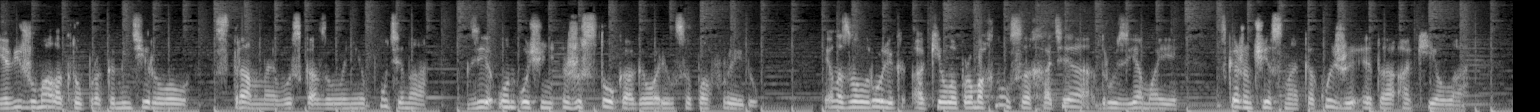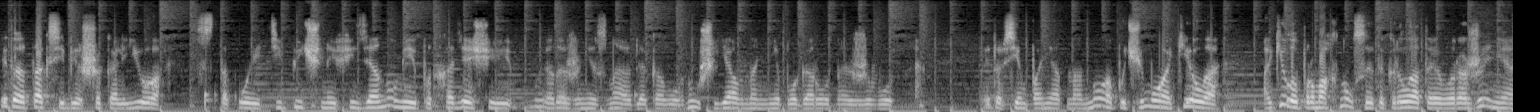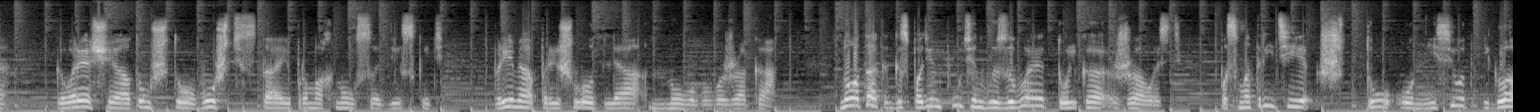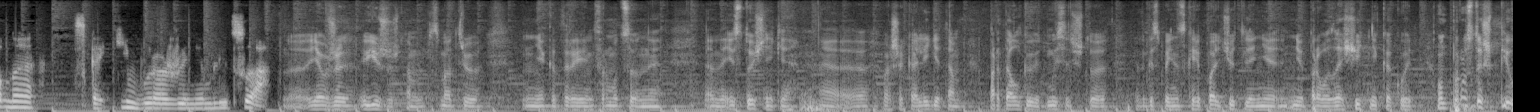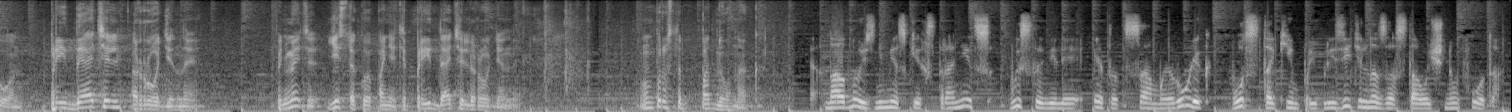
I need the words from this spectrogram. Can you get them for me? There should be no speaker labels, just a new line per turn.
Я вижу, мало кто прокомментировал странное высказывание Путина, где он очень жестоко оговорился по Фрейду. Я назвал ролик «Акело промахнулся», хотя, друзья мои, скажем честно, какой же это Акелла? Это так себе шакалье с такой типичной физиономией, подходящей, ну я даже не знаю для кого, ну уж явно не благородное животное. Это всем понятно. Ну а почему Акела? Акела промахнулся, это крылатое выражение, говорящее о том, что вождь стаи промахнулся, дескать, время пришло для нового вожака. Ну а так, господин Путин вызывает только жалость. Посмотрите, что он несет и, главное, с каким выражением лица.
Я уже вижу, что там смотрю некоторые информационные э, источники, э, ваши коллеги там проталкивают мысль, что этот господин Скрипаль чуть ли не, не правозащитник какой-то. Он просто шпион, предатель Родины. Понимаете, есть такое понятие «предатель Родины». Он просто подонок.
На одной из немецких страниц выставили этот самый ролик вот с таким приблизительно заставочным фото.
